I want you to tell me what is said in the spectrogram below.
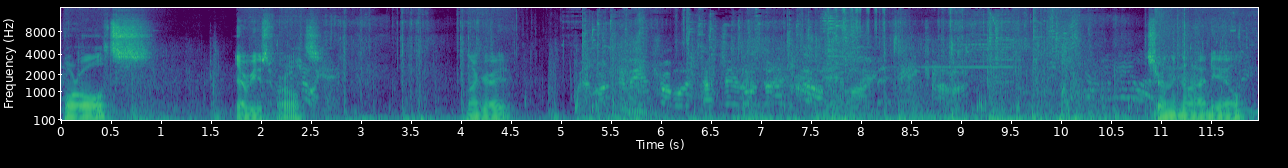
Four ults? Yeah, we used four ults. Not great. Certainly not going to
